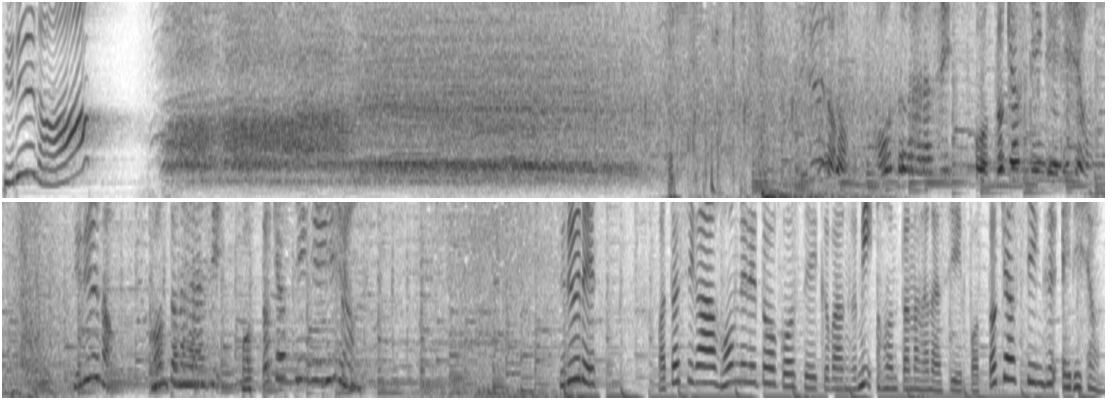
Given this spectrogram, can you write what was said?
TRUE の？ TRUE の本当の話 Podcasting Edition。 TRUE の本当の話 Podcasting Edition。 TRUE です。私が本音でトークしていく番組本当の話 Podcasting Edition。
